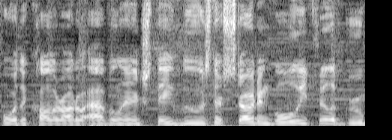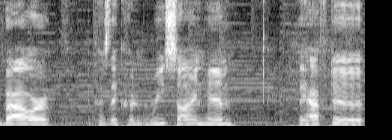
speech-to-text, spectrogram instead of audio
for the Colorado Avalanche. They lose their starting goalie Philip Grubauer because they couldn't re-sign him. They have to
